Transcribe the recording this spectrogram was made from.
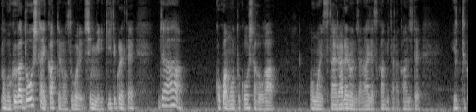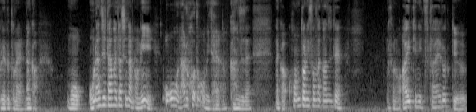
まあ、僕がどうしたいかっていうのをすごい親身に聞いてくれてじゃあここはもっとこうした方が思い伝えられるんじゃないですか？みたいな感じで言ってくれるとねなんかもう同じダメ出しなのにおおなるほど！みたいな感じで。なんか本当にそんな感じでその相手に伝えるっていう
